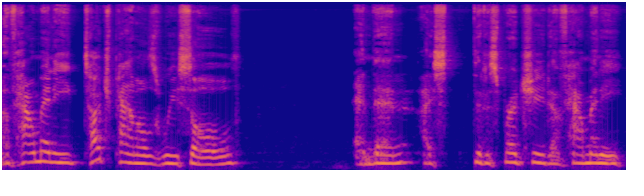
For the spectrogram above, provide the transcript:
of how many touch panels we sold, and then I did a spreadsheet of how many,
